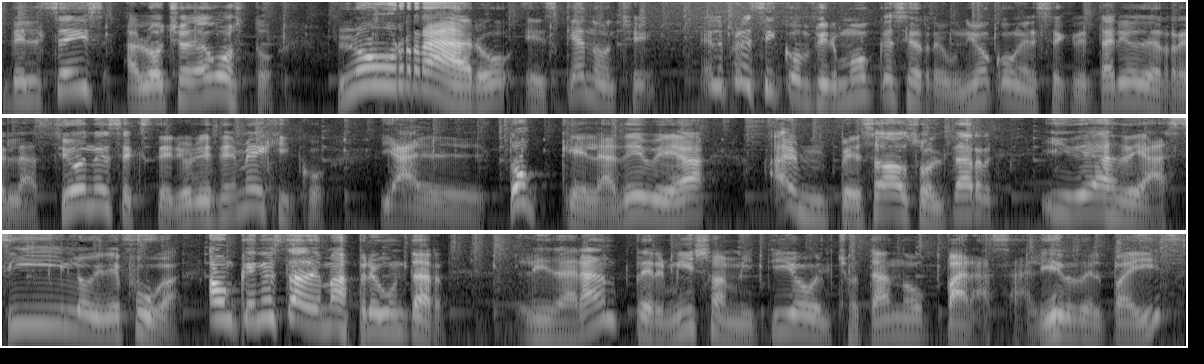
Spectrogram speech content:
del 6 al 8 de agosto. Lo raro es que anoche el Presi confirmó que se reunió con el secretario de Relaciones Exteriores de México y al toque la DBA ha empezado a soltar ideas de asilo y de fuga. Aunque no está de más preguntar, ¿le darán permiso a mi tío el chotano para salir del país?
